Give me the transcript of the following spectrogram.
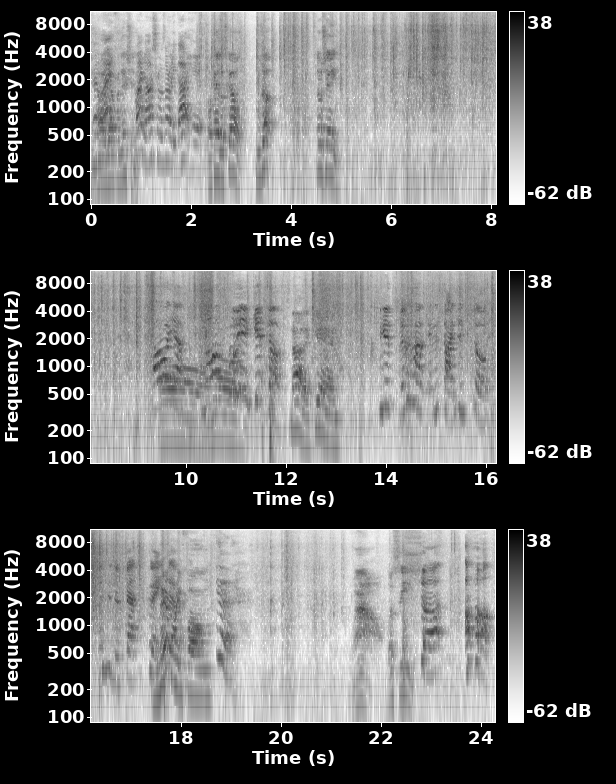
In high right. definition. My nostrils already got hit. Okay, let's go. Who's up? Let's go, Shane. Oh, yeah. Oh, Mom, no. come here, get them. Not again. Because they don't have any sizes, so this is the best place Memory ever. foam. Yeah. Wow. Let's see. Shut up.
